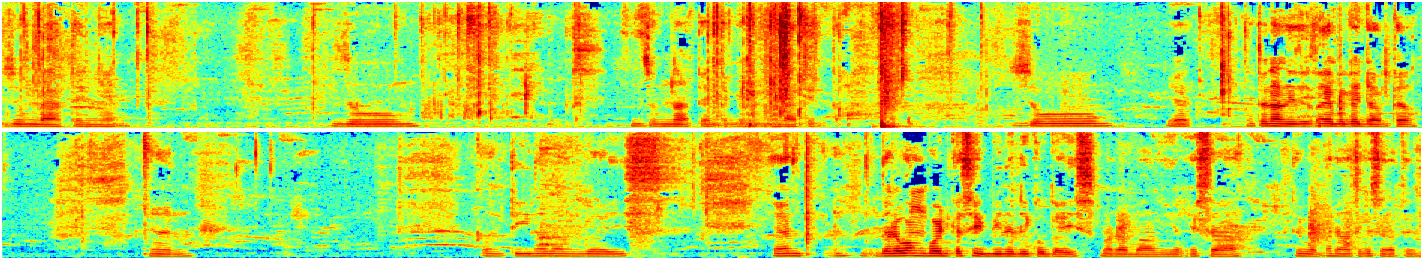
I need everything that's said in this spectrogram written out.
Zoom natin yan. Zoom. Zoom natin. Tagalin na natin to. Zoom. Yan. Ito na, dito tayo mag-jumper. Yan. Konti na lang guys. Yan. Dalawang board kasi binili ko guys. Maramang yung isa. Diba pa natin kasi natin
